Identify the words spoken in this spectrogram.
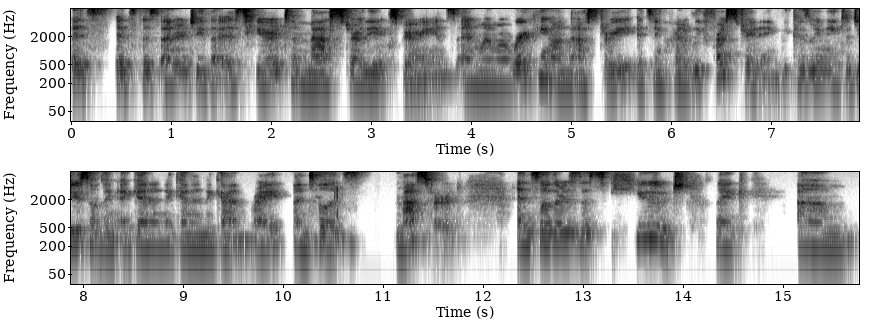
it's it's this energy that is here to master the experience and when we're working on mastery it's incredibly frustrating because we need to do something again and again and again right until mm-hmm. it's mastered and so there's this huge like um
